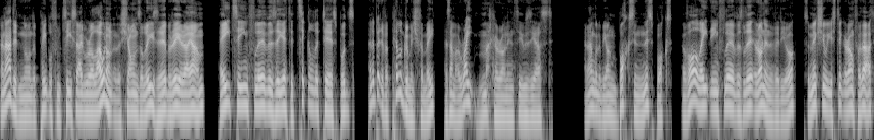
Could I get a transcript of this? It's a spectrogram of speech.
And I didn't know that people from Teesside were allowed onto the Champs Elysees, but here I am, 18 flavours here to tickle the taste buds, and a bit of a pilgrimage for me, as I'm a right macaron enthusiast. And I'm going to be unboxing this box of all 18 flavours later on in the video, so make sure you stick around for that.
